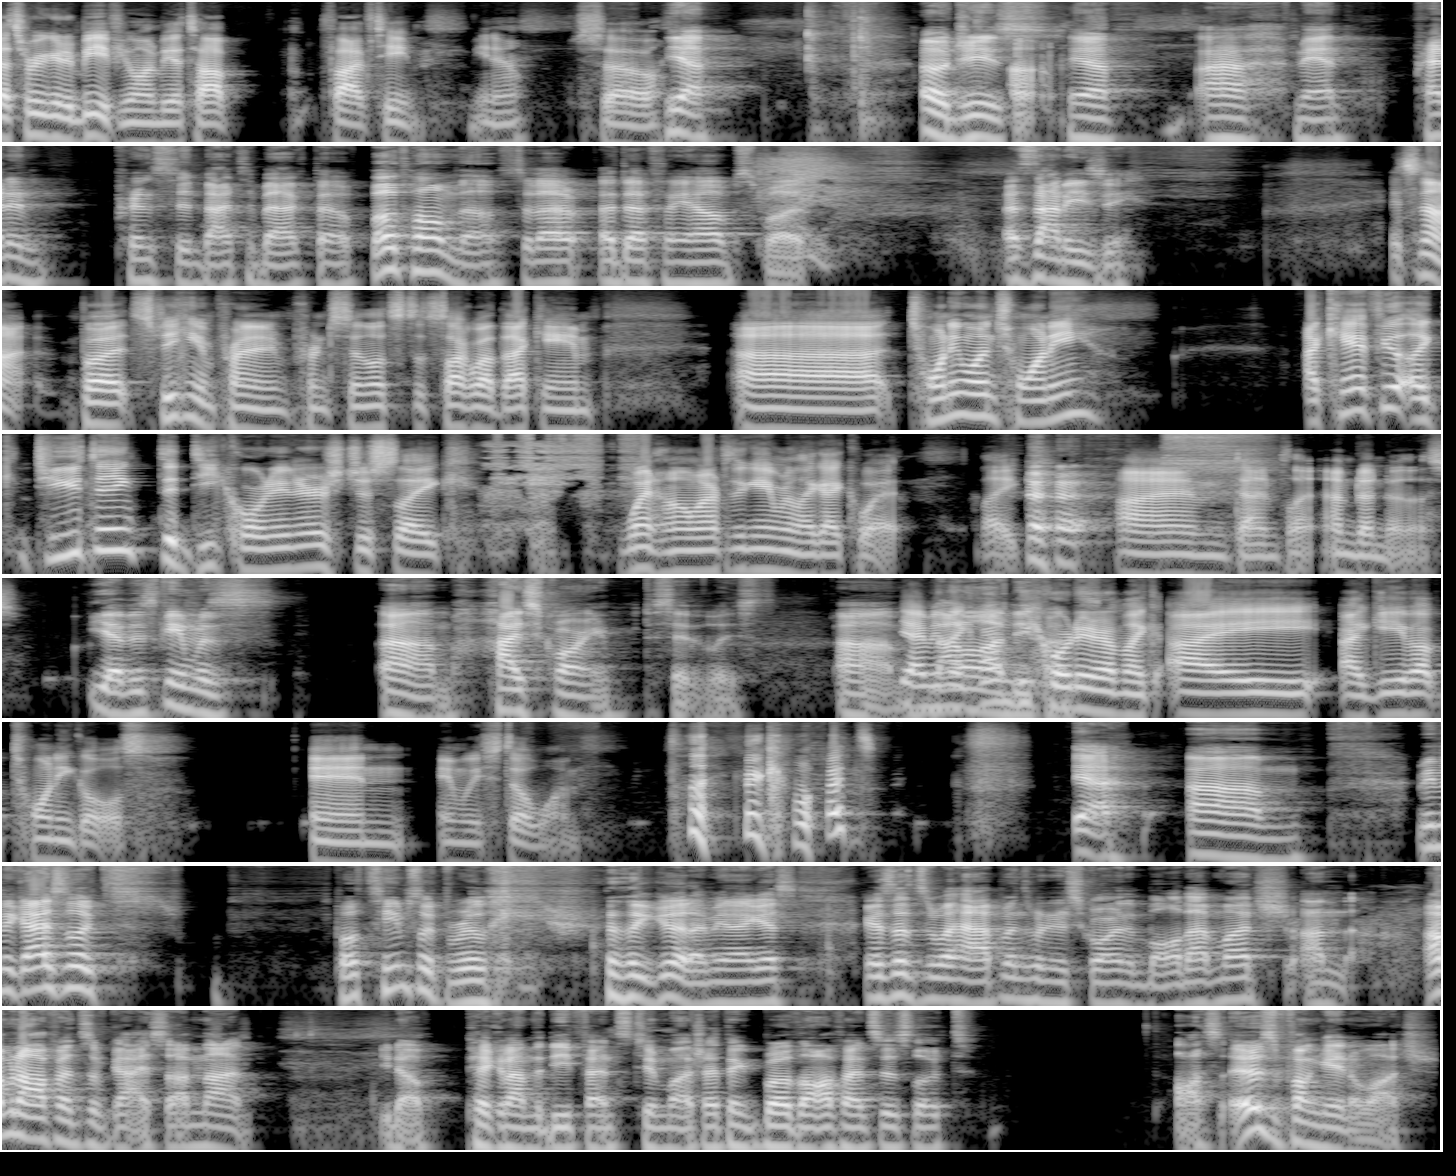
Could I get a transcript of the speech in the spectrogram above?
that's where you're going to be if you want to be a top five team. You know, so Yeah. Oh, geez. Uh, yeah. Ah, man. Brennan, Princeton back to back though, both home though, so that that definitely helps. But that's not easy. It's not. But speaking of Princeton, Princeton, let's let's talk about that game. Uh 21-20. I can't feel like do you think the D coordinators just like went home after the game and like I quit. Like I'm done playing. I'm done doing this. Yeah, this game was um high scoring to say the least. Um, Yeah, I mean like a if lot I'm of coordinator, I'm like I I gave up 20 goals and and we still won. like what? Yeah. Um, I mean the guys looked. Both teams looked really, really good. I mean, I guess I guess that's what happens when you're scoring the ball that much. I'm I'm an offensive guy, so I'm not, you know, picking on the defense too much. I think both offenses looked awesome. It was a fun game to watch.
